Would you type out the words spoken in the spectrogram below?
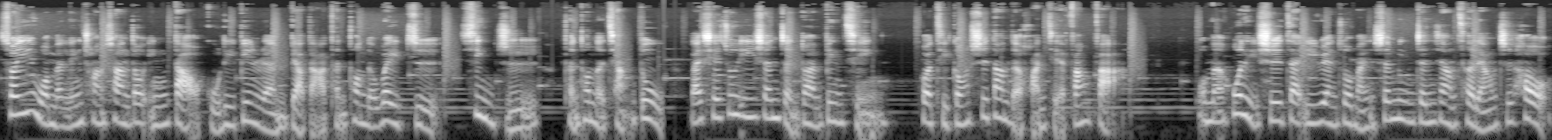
所以我们临床上都引导鼓励病人表达疼痛的位置、性质、疼痛的强度，来协助医生诊断病情或提供适当的缓解方法。我们护理师在医院做完生命真相测量之后，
